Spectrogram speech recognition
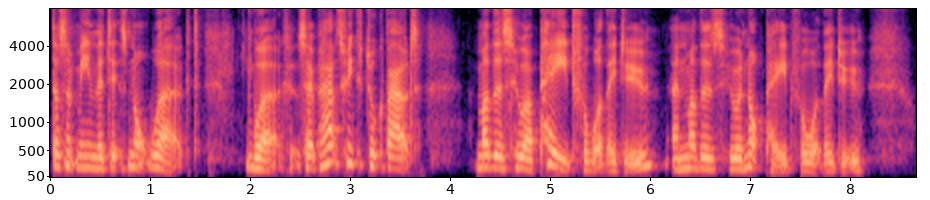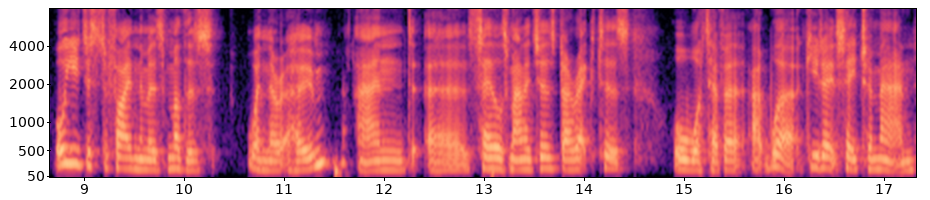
doesn't mean that it's not worked work. So perhaps we could talk about mothers who are paid for what they do and mothers who are not paid for what they do. Or you just define them as mothers when they're at home and uh, sales managers, directors, or whatever at work. You don't say to a man,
